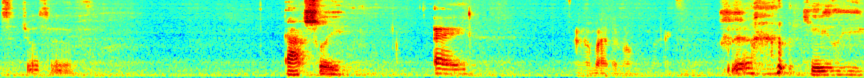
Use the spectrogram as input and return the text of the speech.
said Joseph. Ashley. A. I know, but I don't know. by accident. Yeah. Katie Lee.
